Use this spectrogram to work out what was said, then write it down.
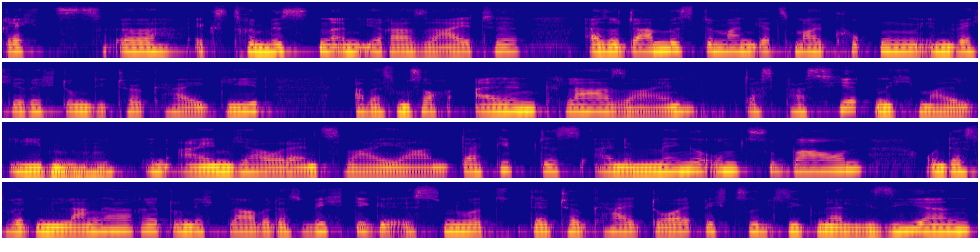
Rechtsextremisten an ihrer Seite. Also da müsste man jetzt mal gucken, in welche Richtung die Türkei geht. Aber es muss auch allen klar sein, das passiert nicht mal eben mhm. in einem Jahr oder in zwei Jahren. Da gibt es eine Menge umzubauen und das wird ein langer Ritt. Und ich glaube, das Wichtige ist nur der Türkei deutlich zu signalisieren,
